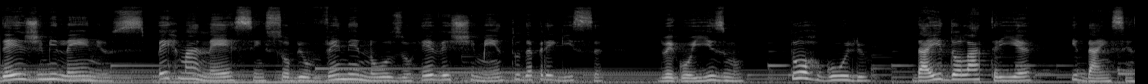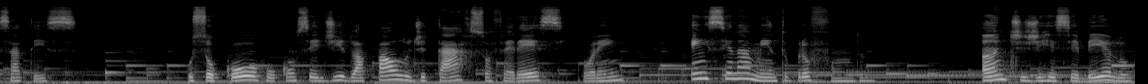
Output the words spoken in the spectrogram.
desde milênios, permanecem sob o venenoso revestimento da preguiça, do egoísmo, do orgulho, da idolatria e da insensatez. O socorro concedido a Paulo de Tarso oferece, porém, ensinamento profundo. Antes de recebê-lo,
